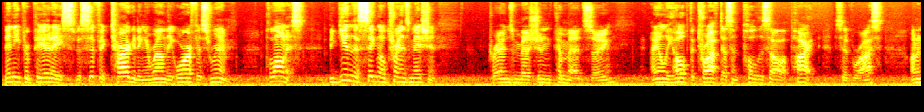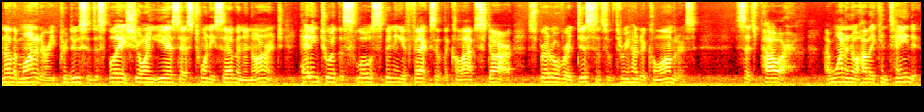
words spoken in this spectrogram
Then he prepared a specific targeting around the orifice rim. Polonus, begin the signal transmission. Transmission commencing. I only hope the trough doesn't pull this all apart, said Ross. On another monitor, he produced a display showing ESS 27 in orange, heading toward the slow spinning effects of the collapsed star spread over a distance of 300 kilometers. Such power. I want to know how they contained it.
